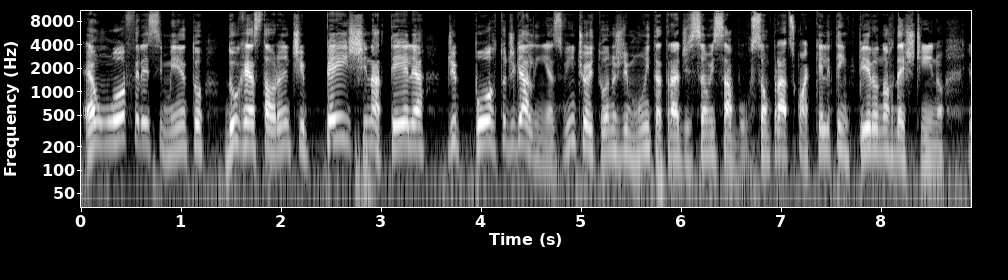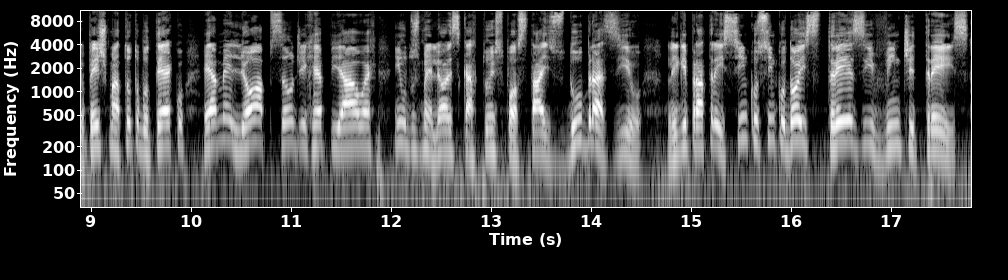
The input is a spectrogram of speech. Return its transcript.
é um oferecimento do restaurante Peixe na Telha de Porto de Galinhas. 28 anos de muita tradição e sabor. São pratos com aquele tempero nordestino. E o Peixe Matuto Boteco é a melhor opção de happy hour e um dos melhores cartões postais do Brasil. Ligue para 3552 1323.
